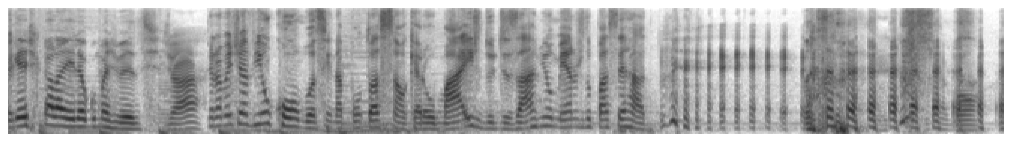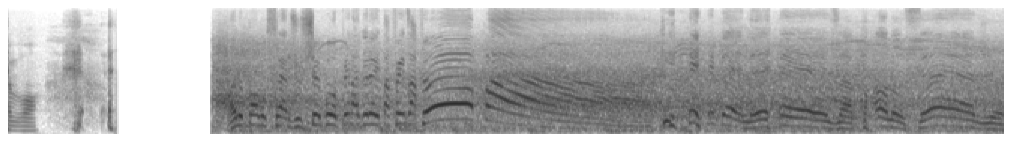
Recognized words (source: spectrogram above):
cheguei a escalar ele algumas vezes. já. Geralmente já vinha o combo, assim, na pontuação, que era o mais do desarme e o menos do passe errado. É bom, é bom. Olha o Paulo Sérgio, chegou pela direita, fez a... Opa! Que beleza, Paulo Sérgio.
